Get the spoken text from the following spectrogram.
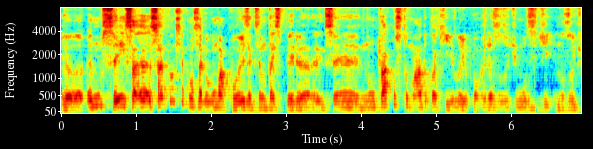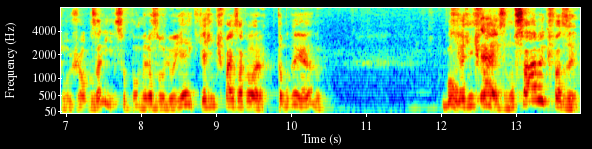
Eu, eu não sei, sabe, sabe, quando você consegue alguma coisa que você não tá esperando? Você não tá acostumado com aquilo. E o Palmeiras nos últimos, dias, nos últimos jogos é isso. O Palmeiras olhou e aí, o que, que a gente faz agora? Estamos ganhando. Bom, o que a gente é... faz? Não sabe o que fazer.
